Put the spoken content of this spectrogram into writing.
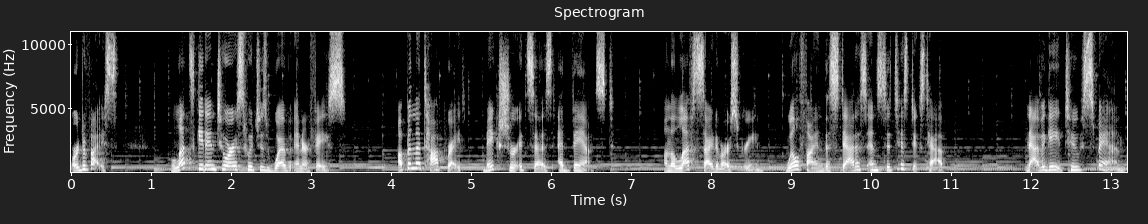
or device. Let's get into our switch's web interface. Up in the top right, make sure it says Advanced. On the left side of our screen, we'll find the Status and Statistics tab. Navigate to SPAN.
